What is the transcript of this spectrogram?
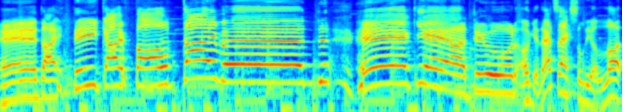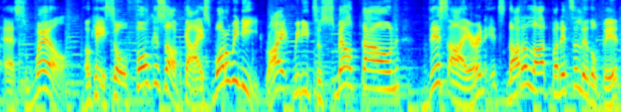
And I think I found diamond! Heck yeah, dude. Okay, that's actually a lot as well. Okay, so focus up, guys. What do we need, right? We need to smelt down this iron. It's not a lot, but it's a little bit.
